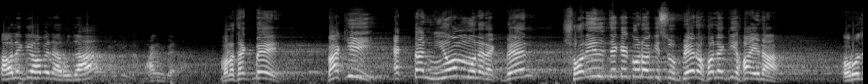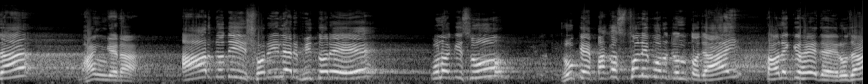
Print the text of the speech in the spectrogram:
তাহলে কি হবে না? রোজা ভাঙবে না। মনে থাকবে? বাকি একটা নিয়ম মনে রাখবেন, শরীর থেকে কোনো কিছু বের হলে কি হয় না? রোজা ভাঙ্গে না। আর যদি শরীরের ভিতরে কোনো কিছু ঢুকে পাকস্থলী পর্যন্ত যায়, তাহলে কি হয়ে যায়? রোজা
